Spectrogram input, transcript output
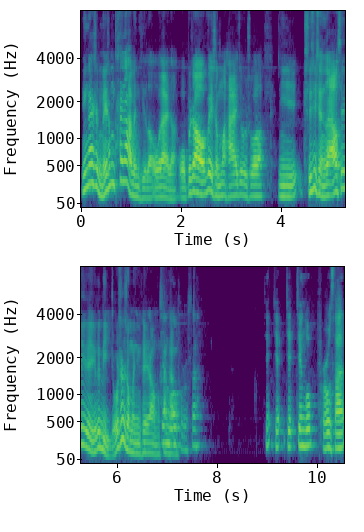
应该是没什么太大问题了。OLED，我不知道为什么还就是说你持续选择 LCD 的一个理由是什么？你可以让我们看看吗。Pro 三，坚坚坚坚果 Pro 三，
